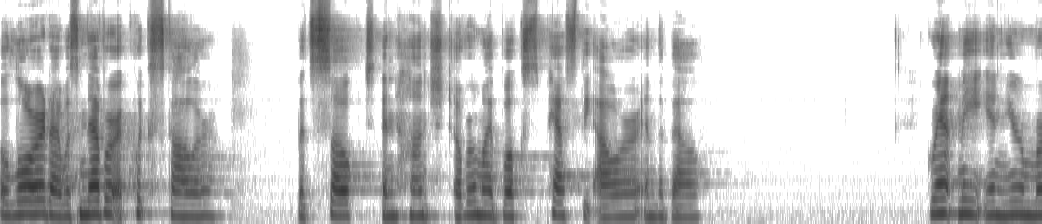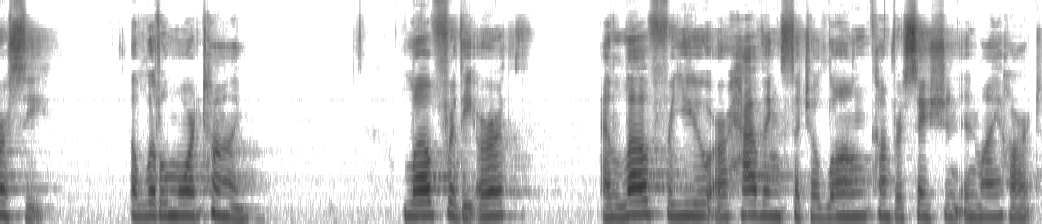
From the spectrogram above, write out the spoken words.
Oh Lord, I was never a quick scholar, but sulked and hunched over my books past the hour and the bell. Grant me in your mercy a little more time. Love for the earth and love for you are having such a long conversation in my heart.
